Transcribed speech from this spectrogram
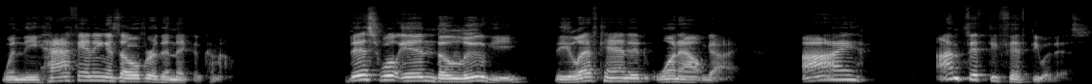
when the half inning is over, then they can come out. This will end the LOOGY, the left-handed one-out guy. I I'm 50-50 with this.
